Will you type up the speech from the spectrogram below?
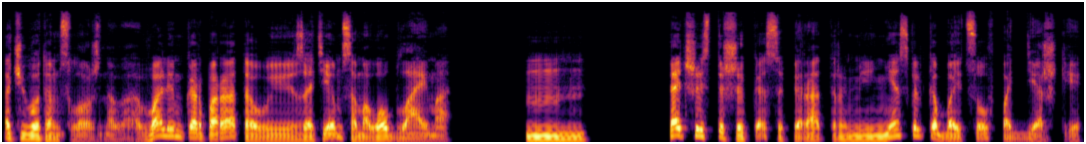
А чего там сложного? Валим корпоратов и затем самого Блайма. Угу. Пять-шесть ТШК с операторами, несколько бойцов поддержки.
